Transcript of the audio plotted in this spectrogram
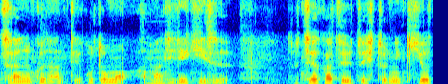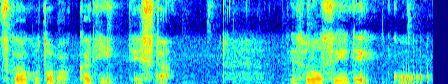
貫くなんていうこともあまりできず、どちらかというと人に気を使うことばっかりでした。で、そのせいで、こ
